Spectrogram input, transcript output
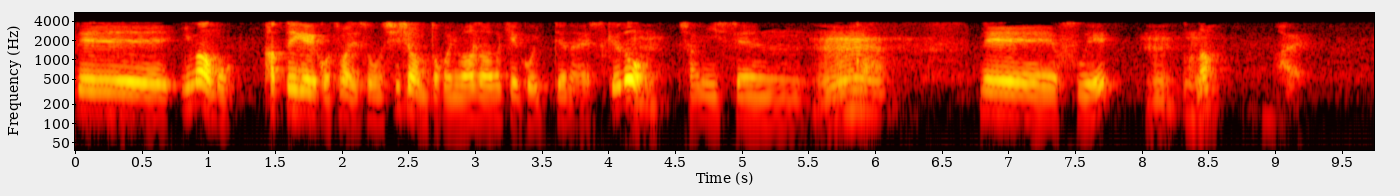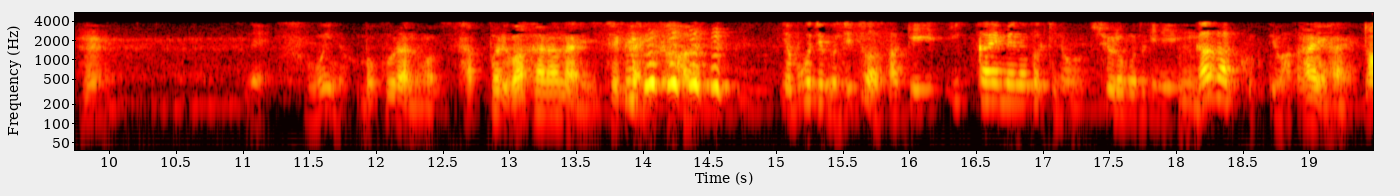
えーで今はもう家庭稽古つまりその師匠のところにわざわざ稽古行ってないですけど、うん。三味線うんで笛うん。かな、うん。はい。ね。すごいな。僕らのさっぱりわからない世界。い。や僕自分実はさっき1回目の時の収録の時にうん。雅楽って言わはったはいはい。あ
